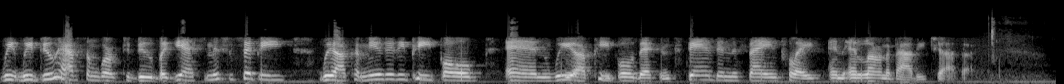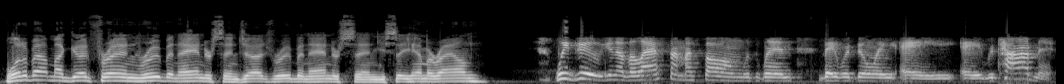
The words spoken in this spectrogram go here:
we, we do have some work to do, but yes, Mississippi, we are community people and we are people that can stand in the same place and, and learn about each other. What about my good friend Reuben Anderson, Judge Reuben Anderson? You see him around? We do. You know, the last time I saw him was when they were doing a a retirement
